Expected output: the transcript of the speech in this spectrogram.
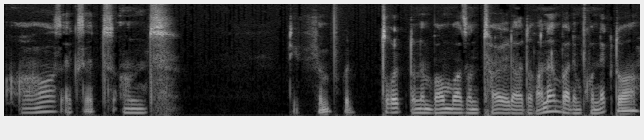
aus, Exit und die 5 gedrückt und dann bauen wir so ein Teil da dran bei dem Konnektor.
